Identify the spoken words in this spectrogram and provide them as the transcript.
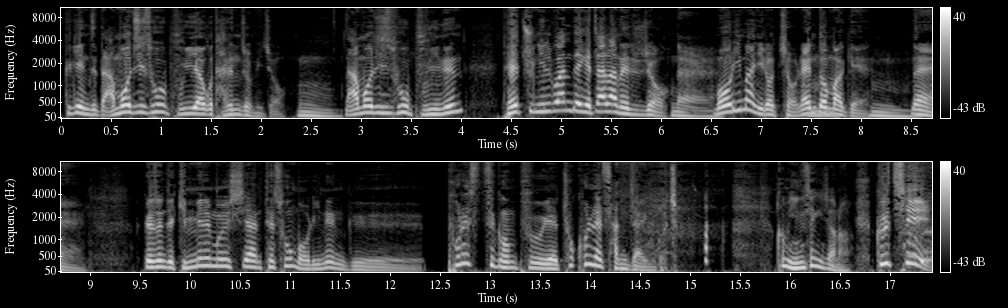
그게 이제 나머지 소 부위하고 다른 점이죠. 음. 나머지 소 부위는 대충 일관되게 잘라내주죠. 네. 머리만 이렇죠. 랜덤하게. 음. 네. 그래서 이제 김밀물 씨한테 소 머리는 그 포레스트 검프의 초콜릿 상자인 거죠. 그럼 인생이잖아. 그렇지.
